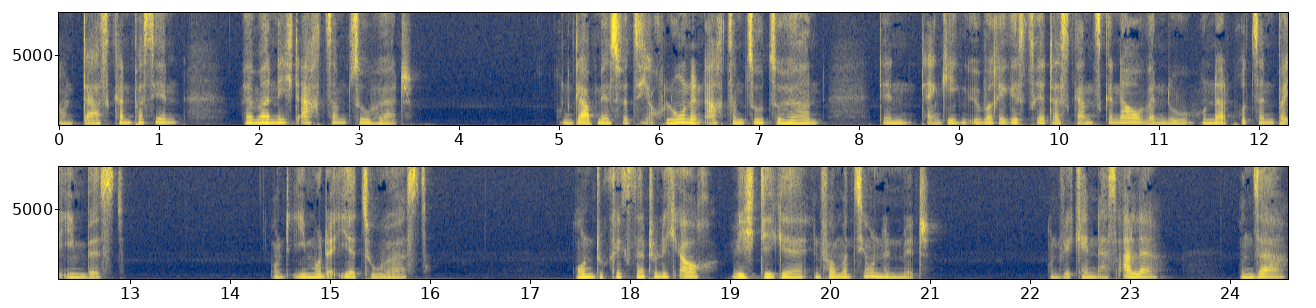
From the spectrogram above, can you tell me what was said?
Und das kann passieren, wenn man nicht achtsam zuhört. Und glaub mir, es wird sich auch lohnen, achtsam zuzuhören, denn dein Gegenüber registriert das ganz genau, wenn du 100% bei ihm bist und ihm oder ihr zuhörst. Und du kriegst natürlich auch wichtige Informationen mit. Und wir kennen das alle. Unser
